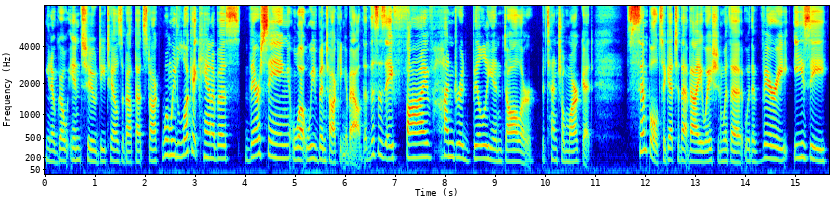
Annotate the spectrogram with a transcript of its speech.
you know go into details about that stock when we look at cannabis they're seeing what we've been talking about that this is a 500 billion dollar potential market simple to get to that valuation with a with a very easy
